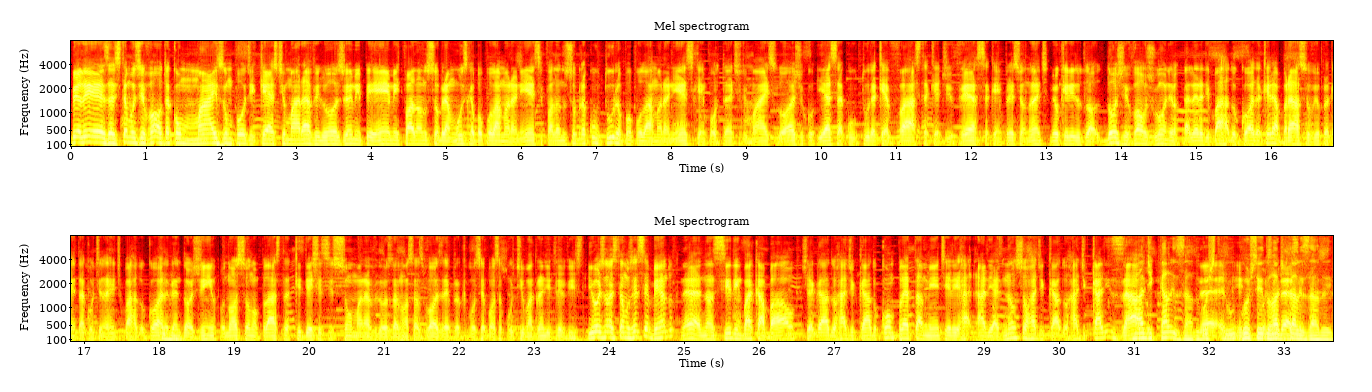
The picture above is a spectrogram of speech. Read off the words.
Beleza, estamos de volta com mais um podcast maravilhoso, MPM, falando sobre a música popular maranhense, falando sobre a cultura popular maranhense, que é importante demais, lógico, e essa cultura que é vasta, que é diversa, que é impressionante. Meu querido Dogival Júnior, galera de Barra do Corda, aquele abraço, viu, pra quem tá curtindo a gente Barra do Corda, grande Dojinho, o nosso sonoplasta, que deixa esse som maravilhoso das nossas vozes aí para que você possa curtir uma grande entrevista. E hoje nós estamos recebendo, né, nascido em Bacabal, chegado radicado completamente, ele, aliás, não só radicado, radicalizado. Radicalizado, gostei, é, gostei do radicalizado aí.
